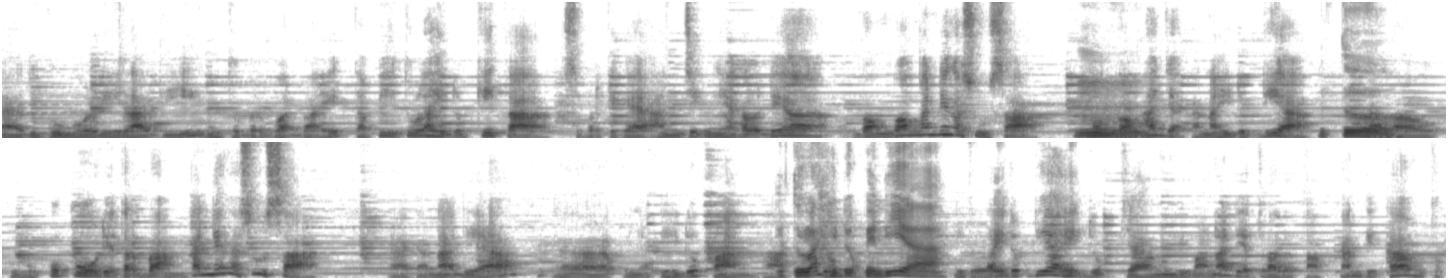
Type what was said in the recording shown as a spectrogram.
uh, digumuli lagi untuk berbuat baik, tapi itulah hidup kita seperti kayak anjingnya kalau dia gonggong kan dia nggak susah, hmm. aja karena hidup dia. Betul. Kalau kupu-kupu dia terbang kan dia nggak susah Nah, karena dia uh, punya kehidupan. Nah, itulah hidup, hidupnya dia. Itulah hidup dia, hidup yang di mana dia telah tetapkan kita untuk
